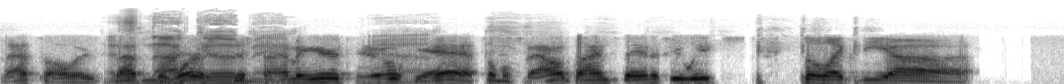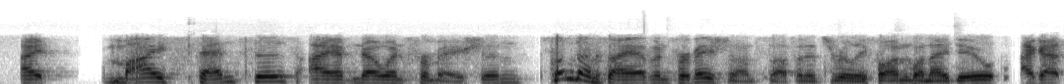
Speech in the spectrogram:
that's always That's that's, the worst. good, this man. time of year too. Yeah. Yeah. it's almost Valentine's Day in a few weeks. So like the uh, I my senses, I have no information. Sometimes I have information on stuff, and it's really fun when I do. I got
